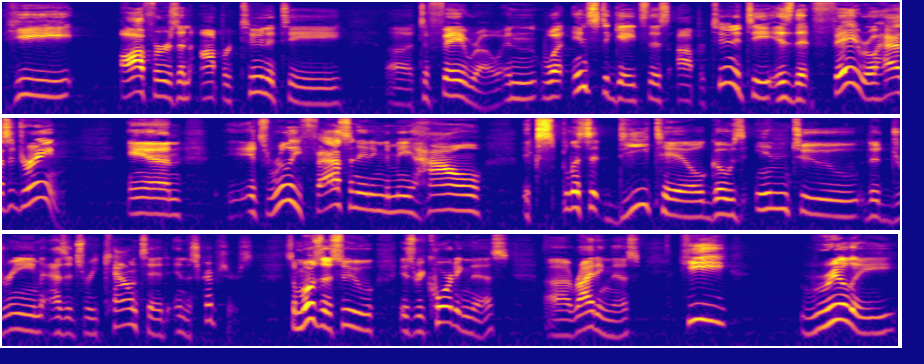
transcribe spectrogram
he offers an opportunity uh, to Pharaoh. And what instigates this opportunity is that Pharaoh has a dream. And it's really fascinating to me how explicit detail goes into the dream as it's recounted in the scriptures. So Moses, who is recording this, uh, writing this, he really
